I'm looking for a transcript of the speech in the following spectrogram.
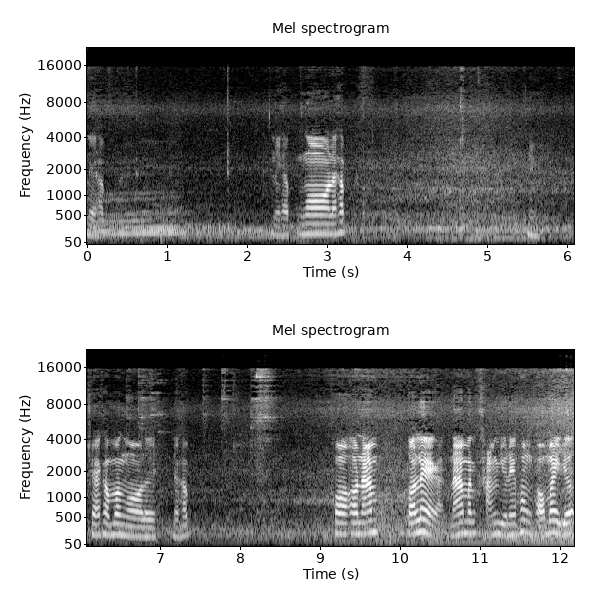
เนี่ยครับนี่ครับ งอเลยครับใช้คำว่างอเลยนะครับ พอเอาน้ำตอนแรกอะน้ำมันขังอยู่ในห้องเผาไหม้เยอะ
